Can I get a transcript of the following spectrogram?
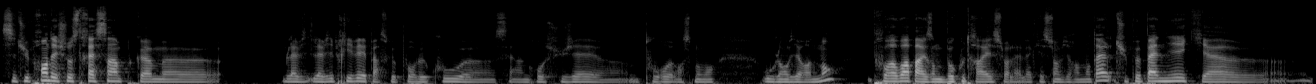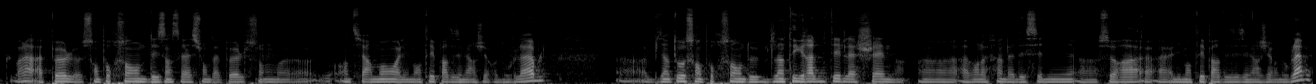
si tu prends des choses très simples comme euh, la, vie, privée, parce que pour le coup, euh, c'est un gros sujet euh, pour eux en ce moment, ou l'environnement, pour avoir par exemple beaucoup travaillé sur la, question environnementale, tu peux pas nier qu'il y a, euh, voilà, Apple, 100% des installations d'Apple sont entièrement alimentées par des énergies renouvelables. Bientôt 100% de, l'intégralité de la chaîne avant la fin de la décennie sera alimentée par des énergies renouvelables.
